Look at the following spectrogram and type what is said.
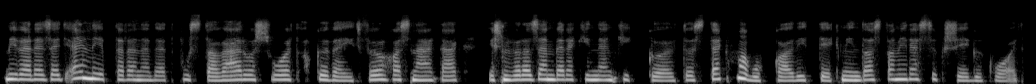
mivel ez egy elnéptelenedett, puszta város volt, a köveit fölhasználták, és mivel az emberek innen kiköltöztek, magukkal vitték mindazt, amire szükségük volt.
